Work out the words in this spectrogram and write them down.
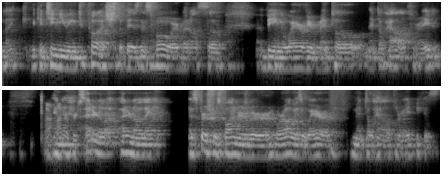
like continuing to push the business forward, but also being aware of your mental mental health, right? 100%. And I don't know. I don't know. Like as first responders, we're we're always aware of mental health, right? Because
